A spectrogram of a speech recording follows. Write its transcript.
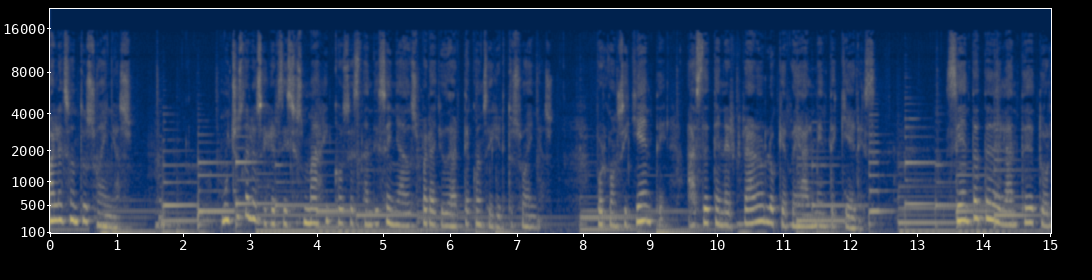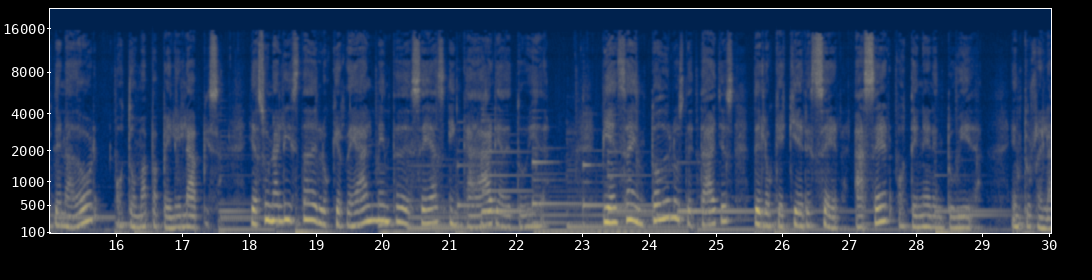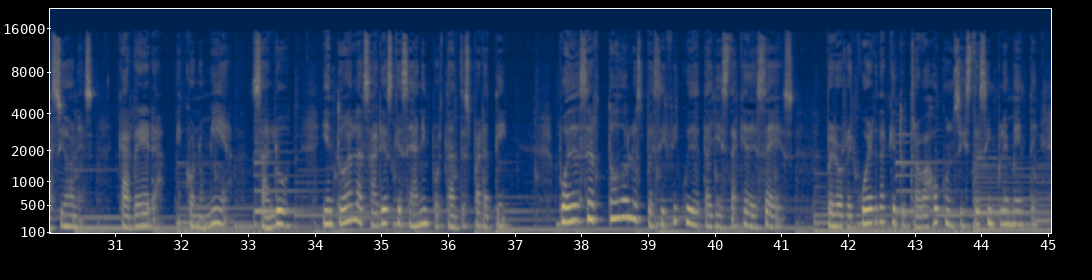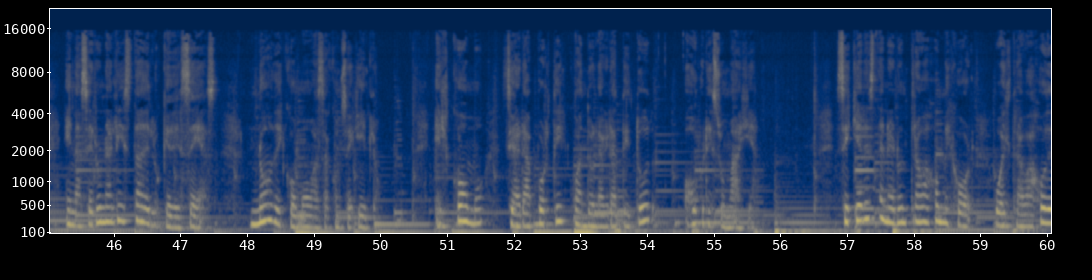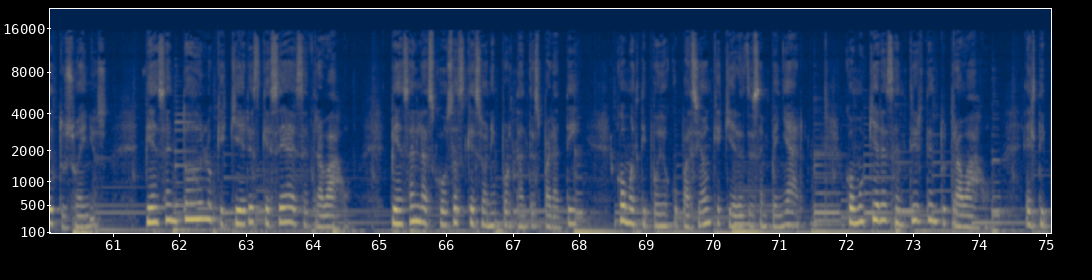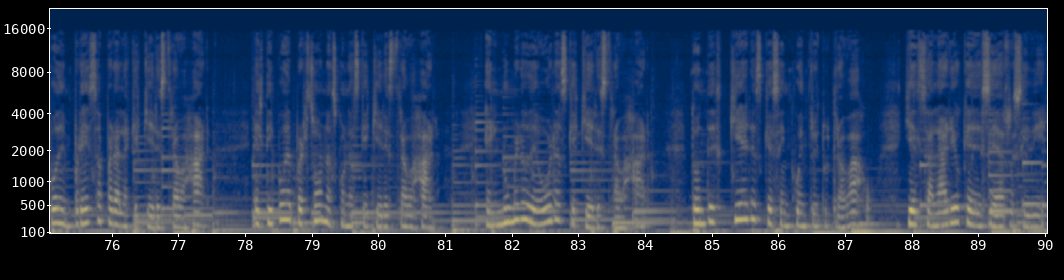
¿Cuáles son tus sueños? Muchos de los ejercicios mágicos están diseñados para ayudarte a conseguir tus sueños. Por consiguiente, has de tener claro lo que realmente quieres. Siéntate delante de tu ordenador o toma papel y lápiz y haz una lista de lo que realmente deseas en cada área de tu vida. Piensa en todos los detalles de lo que quieres ser, hacer o tener en tu vida en tus relaciones, carrera, economía, salud y en todas las áreas que sean importantes para ti. Puedes ser todo lo específico y detallista que desees, pero recuerda que tu trabajo consiste simplemente en hacer una lista de lo que deseas, no de cómo vas a conseguirlo. El cómo se hará por ti cuando la gratitud obre su magia. Si quieres tener un trabajo mejor, o el trabajo de tus sueños. Piensa en todo lo que quieres que sea ese trabajo. Piensa en las cosas que son importantes para ti, como el tipo de ocupación que quieres desempeñar, cómo quieres sentirte en tu trabajo, el tipo de empresa para la que quieres trabajar, el tipo de personas con las que quieres trabajar, el número de horas que quieres trabajar, dónde quieres que se encuentre tu trabajo y el salario que deseas recibir.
